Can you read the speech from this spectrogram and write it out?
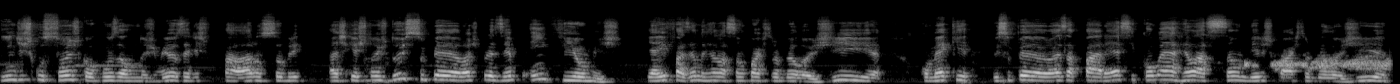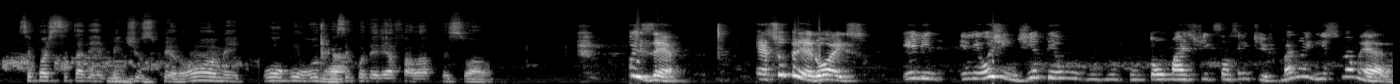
em discussões com alguns alunos meus, eles falaram sobre as questões dos super-heróis, por exemplo, em filmes. E aí fazendo relação com a astrobiologia, como é que os super-heróis aparecem, como é a relação deles com a astrobiologia. Você pode citar, de repente, o super-homem ou algum outro é. que você poderia falar para o pessoal. Pois é. é super-heróis, ele, ele hoje em dia tem um, um, um tom mais de ficção científica, mas no início não era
